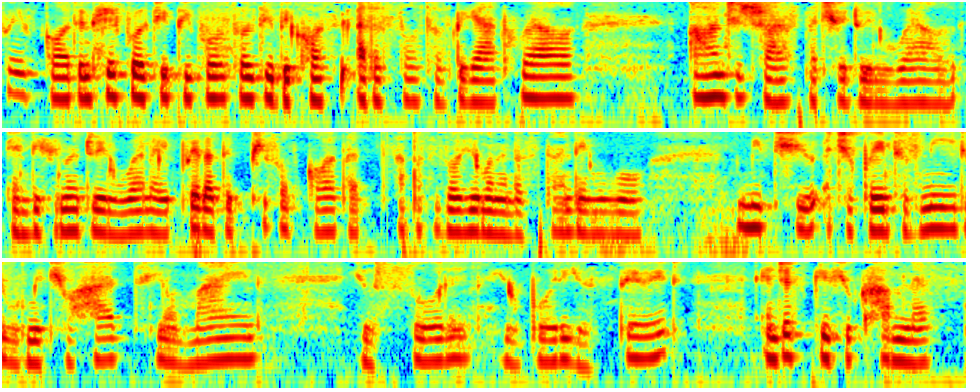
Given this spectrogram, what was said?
Praise God and hey, salty people, salty because we are the salt of the earth. Well, I want to trust that you're doing well, and if you're not doing well, I pray that the peace of God that surpasses all human understanding will meet you at your point of need, will meet your heart, your mind, your soul, your body, your spirit, and just give you calmness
